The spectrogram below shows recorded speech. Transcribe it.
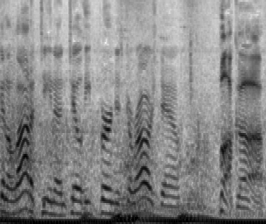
cooking a lot of Tina until he burned his garage down. Fuck off.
